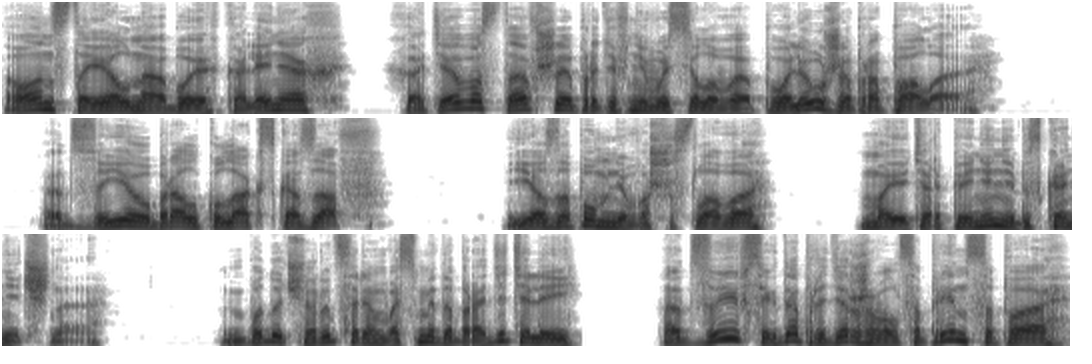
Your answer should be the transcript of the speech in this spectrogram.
Он стоял на обоих коленях, хотя восставшее против него силовое поле уже пропало. Цзуи убрал кулак, сказав, «Я запомню ваши слова. Моё терпение не бесконечно». Будучи рыцарем восьми добродетелей, Цзуи всегда придерживался принципа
